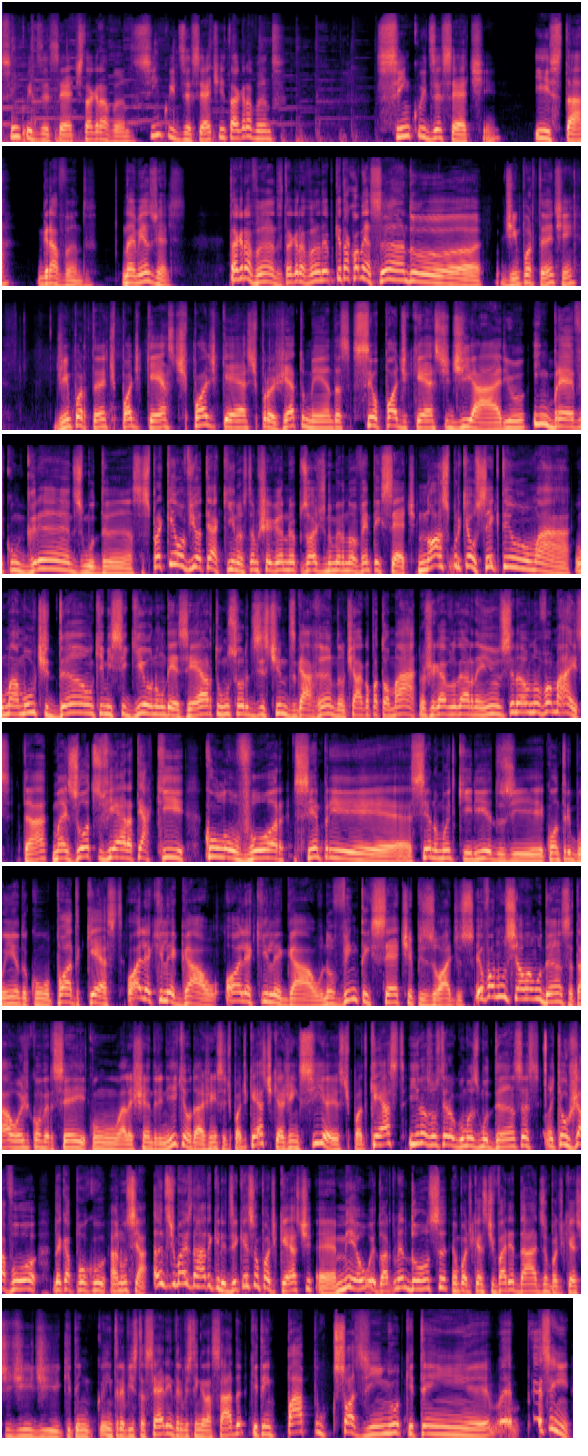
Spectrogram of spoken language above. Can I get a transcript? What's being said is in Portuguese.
5 e 17, tá gravando. 5 e 17 e tá gravando. 5 e 17 e está gravando. Não é mesmo, Gélis? Tá gravando, tá gravando, é porque tá começando! Dia importante, hein? Dia importante, podcast, podcast, Projeto Mendas, seu podcast diário, em breve com grandes mudanças. Para quem ouviu até aqui, nós estamos chegando no episódio número 97. Nós, porque eu sei que tem uma, uma multidão que me seguiu num deserto, uns foram desistindo, desgarrando, não tinha água para tomar, não chegava em lugar nenhum, disse, não, não vou mais, tá? Mas outros vieram até aqui com louvor, sempre sendo muito queridos e contribuindo com o podcast. Olha que legal, olha que legal, 97 episódios. Eu vou anunciar uma mudança, tá? Hoje conversei com o Alexandre Níquel, da agência de podcast, que agencia este podcast, e nós vamos ter algumas mudanças que eu já vou daqui a pouco anunciar. Antes de mais nada, queria dizer que esse é um podcast é, meu, Eduardo Mendonça, é um podcast de variedades, é um podcast de, de que tem entrevista séria, entrevista engraçada, que tem papo sozinho, que tem. é, é, assim.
